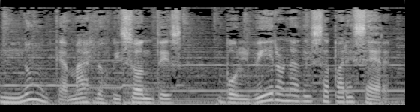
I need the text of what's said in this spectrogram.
nunca más los bisontes volvieron a desaparecer.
